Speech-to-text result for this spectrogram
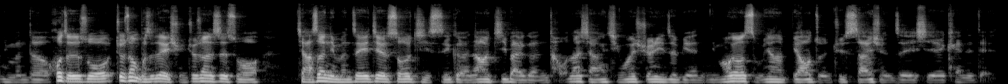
你们的，或者是说，就算不是类群，就算是说，假设你们这一届收几十个人，然后几百个人投，那想请问选你这边，你们会用什么样的标准去筛选这一些 candidate？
